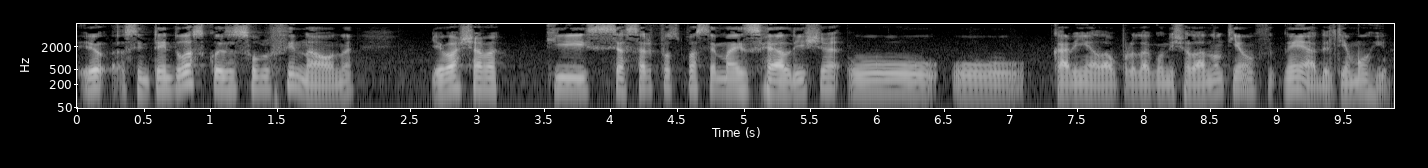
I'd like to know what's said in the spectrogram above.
eu, assim, tem duas coisas sobre o final, né? Eu achava que se a série fosse para ser mais realista, o, o carinha lá, o protagonista lá, não tinha ganhado, ele tinha morrido.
